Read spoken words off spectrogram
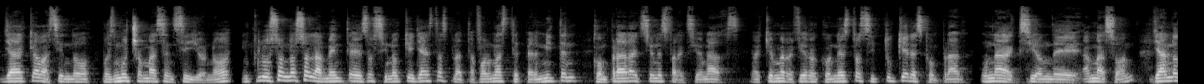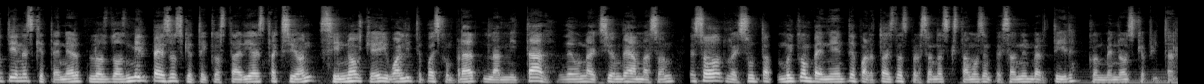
ya acaba siendo pues mucho más sencillo, ¿no? Incluso no solamente eso, sino que ya estas plataformas te permiten comprar acciones fraccionadas. ¿A qué me refiero con esto? Si tú quieres comprar una acción de Amazon, ya no tienes que tener los dos mil pesos que te costaría esta acción, sino que igual y te puedes comprar la mitad de una acción de Amazon. Eso resulta muy conveniente para todas estas personas que estamos empezando a invertir con menos capital.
